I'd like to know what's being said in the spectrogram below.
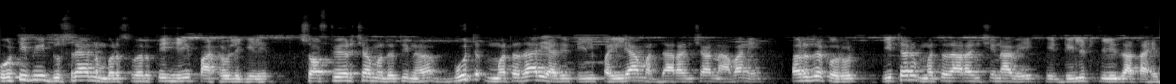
ओ टी पी दुसऱ्या नंबर्सवरतीही पाठवले गेले. सॉफ्टवेअरच्या मदतीनं बूथ मतदार यादीतील पहिल्या मतदारांच्या नावाने अर्ज करून इतर मतदारांची नावे ही डिलीट केली जात आहेत.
